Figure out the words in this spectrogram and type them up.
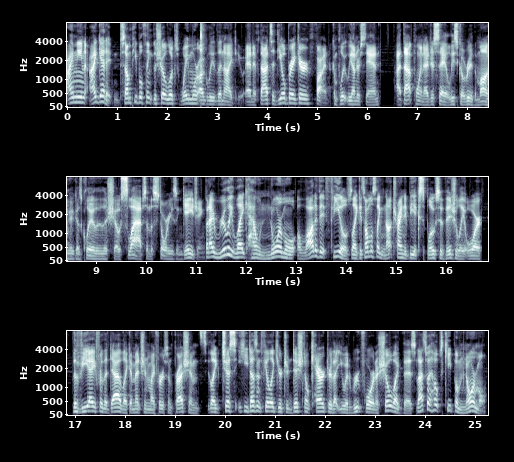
I mean, I get it. Some people think the show looks way more ugly than I do. And if that's a deal breaker, fine, completely understand. At that point, I just say at least go read the manga because clearly the show slaps and the story is engaging. But I really like how normal a lot of it feels. Like it's almost like not trying to be explosive visually or the VA for the dad, like I mentioned in my first impressions, like just he doesn't feel like your traditional character that you would root for in a show like this. That's what helps keep him normal.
